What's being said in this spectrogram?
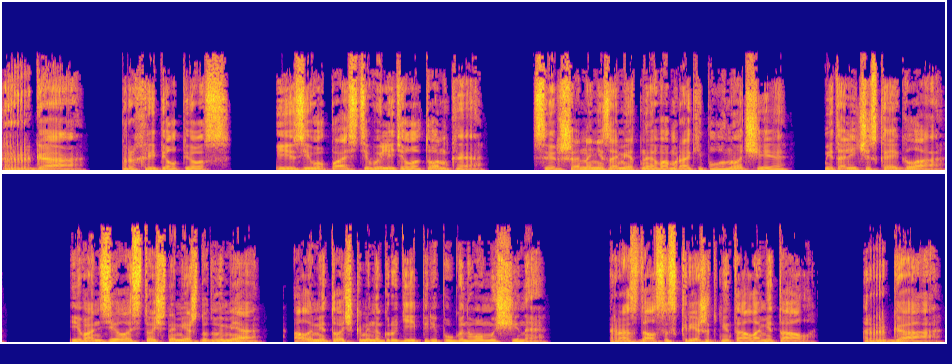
«Рга!» — прохрипел пес, и из его пасти вылетела тонкая, совершенно незаметная во мраке полуночи металлическая игла и вонзилась точно между двумя алыми точками на груди перепуганного мужчины. Раздался скрежет металла металл. «Рга!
